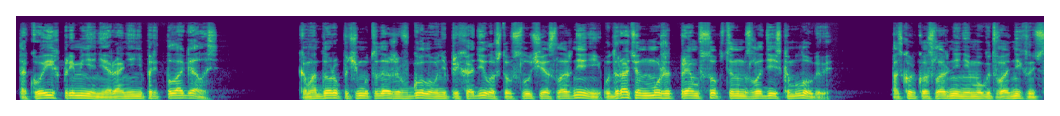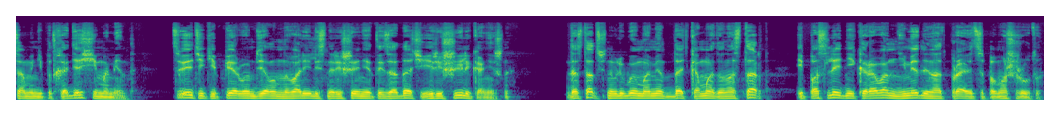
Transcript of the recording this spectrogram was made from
такое их применение ранее не предполагалось. Командору почему-то даже в голову не приходило, что в случае осложнений удрать он может прямо в собственном злодейском логове. Поскольку осложнения могут возникнуть в самый неподходящий момент, цветики первым делом навалились на решение этой задачи и решили, конечно. Достаточно в любой момент дать команду на старт — и последний караван немедленно отправится по маршруту.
